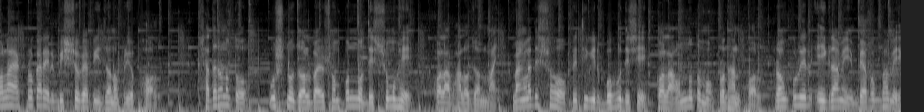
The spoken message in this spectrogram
কলা এক প্রকারের বিশ্বব্যাপী জনপ্রিয় ফল। সাধারণত উষ্ণ জলবায়ু সম্পন্ন দেশসমূহে কলা ভালো জন্মায়। বাংলাদেশ সহ পৃথিবীর বহু দেশে কলা অন্যতম প্রধান ফল। রংপুরের এই গ্রামে ব্যাপকভাবে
